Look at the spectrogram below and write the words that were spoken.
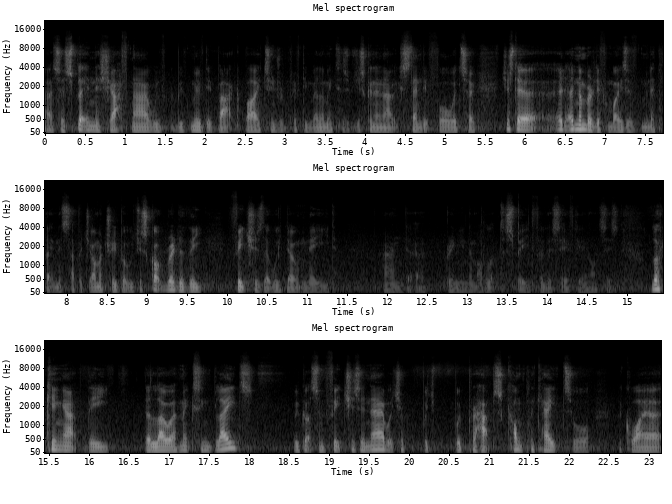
Uh, so splitting the shaft now, we've, we've moved it back by 250 millimeters. We're just going to now extend it forward. So just a, a, a, number of different ways of manipulating this type of geometry, but we just got rid of the features that we don't need and uh, bringing the model up to speed for the CFD analysis. Looking at the, the lower mixing blades, we've got some features in there which, are, which would perhaps complicate or require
